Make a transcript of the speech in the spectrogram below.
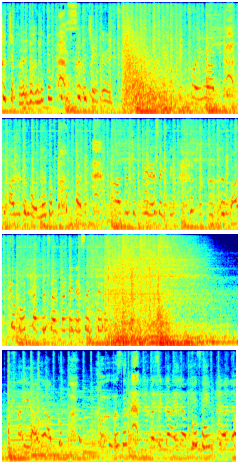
तू चुप रहेगी बंदू तू किसी से कुछ नहीं कहेगी। मैंने आज आज मुझे बोलने तो आज आज मैं चुप नहीं रह सकती। इस बात का बोझ मैं अपने सर पर नहीं ले सकती। याद है आपको? उस दिन रसिका आई ने आपको फ़ोन किया था।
